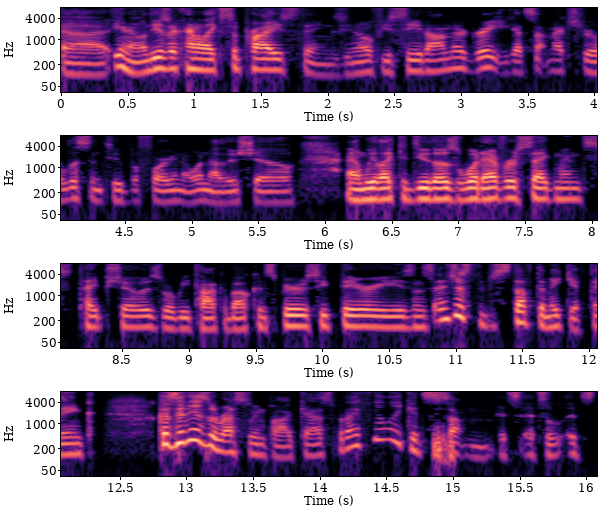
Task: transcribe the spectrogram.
Uh, you know, these are kind of like surprise things. You know, if you see it on there, great. You got something extra to listen to before, you know, another show. And we like to do those whatever segments type shows where we talk about conspiracy theories and, and just stuff to make you think. Because it is a wrestling podcast, but I feel like it's something. It's it's it's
